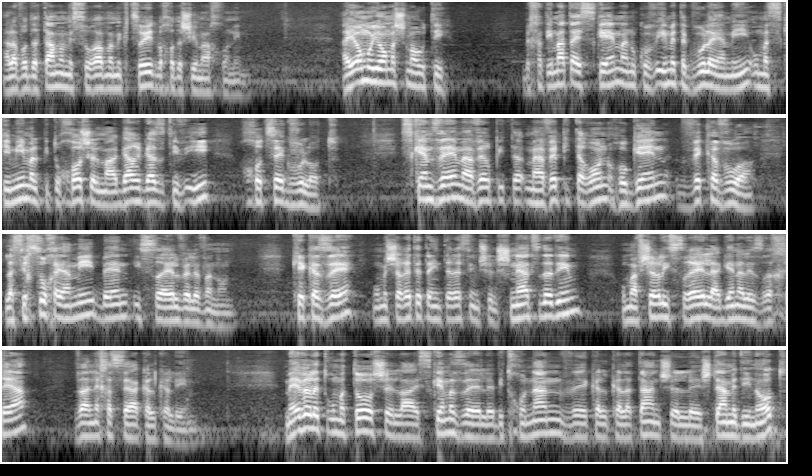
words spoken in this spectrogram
על עבודתם המסורה והמקצועית בחודשים האחרונים. היום הוא יום משמעותי. בחתימת ההסכם אנו קובעים את הגבול הימי ומסכימים על פיתוחו של מאגר גז טבעי חוצה גבולות. הסכם זה מהווה, פת... פתרון הוגן וקבוע לסכסוך הימי בין ישראל ולבנון. ככזה, הוא משרת את האינטרסים של שני הצדדים ומאפשר לישראל להגן על אזרחיה ועל נכסיה הכלכליים. מעבר לתרומתו של ההסכם הזה לביטחונן וכלכלתן של שתי המדינות,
